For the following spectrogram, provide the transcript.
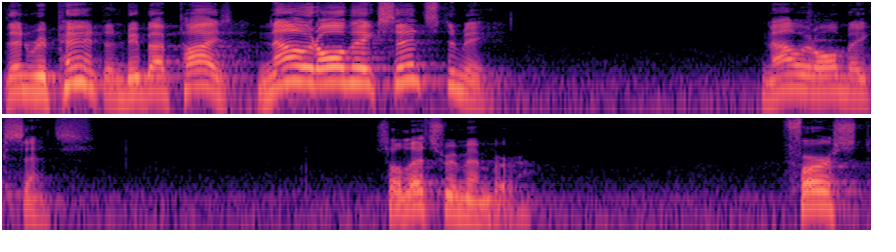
then repent and be baptized. Now it all makes sense to me. Now it all makes sense. So let's remember, first,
